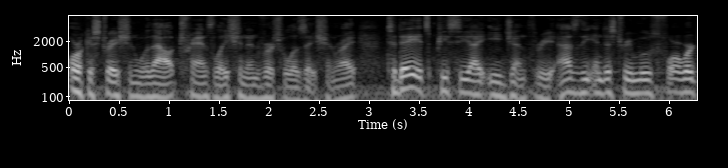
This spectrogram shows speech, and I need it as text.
orchestration without translation and virtualization, right? Today it's PCIe Gen 3. As the industry moves forward,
